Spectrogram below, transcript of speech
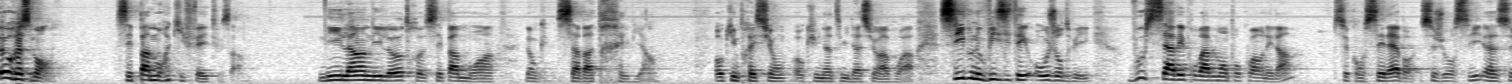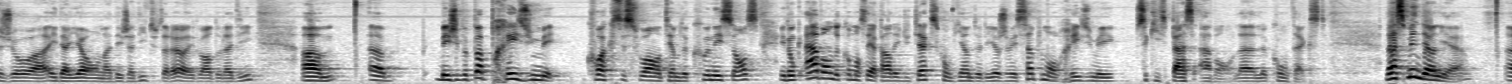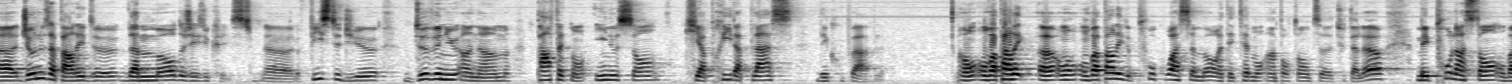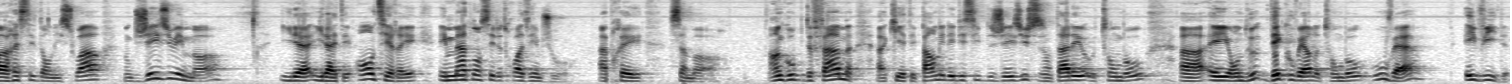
Heureusement, c'est pas moi qui fais tout ça. Ni l'un ni l'autre, c'est pas moi. Donc ça va très bien. Aucune pression, aucune intimidation à avoir. Si vous nous visitez aujourd'hui, vous savez probablement pourquoi on est là, ce qu'on célèbre ce jour-ci, euh, ce jour, euh, et d'ailleurs on l'a déjà dit tout à l'heure, Eduardo l'a dit. Euh, mais je ne veux pas présumer quoi que ce soit en termes de connaissances. Et donc, avant de commencer à parler du texte qu'on vient de lire, je vais simplement résumer ce qui se passe avant, le contexte. La semaine dernière, euh, Joe nous a parlé de, la mort de Jésus-Christ, euh, le Fils de Dieu devenu un homme parfaitement innocent qui a pris la place des coupables. On, va, parler, euh, on, va parler de pourquoi sa mort était tellement importante tout à l'heure, mais pour l'instant, on va rester dans l'histoire. Donc Jésus est mort, il a, il a été enterré, et maintenant c'est le troisième jour après sa mort. Un groupe de femmes qui étaient parmi les disciples de Jésus se sont allés au tombeau et ont découvert le tombeau ouvert est vide.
